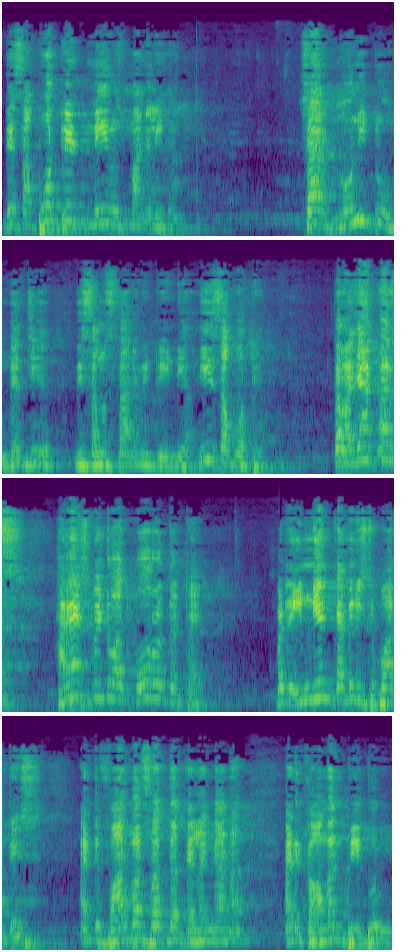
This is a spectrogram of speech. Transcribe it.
they supported Mir Usman Ali Khan. Sir, no need to merge the Samsthanam into India. He supported. The Rajakar's harassment was more at the time. But the Indian Communist parties and the farmers of the Telangana and common people,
